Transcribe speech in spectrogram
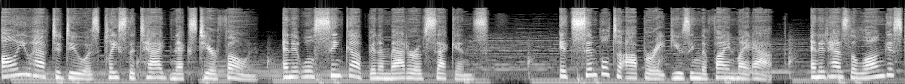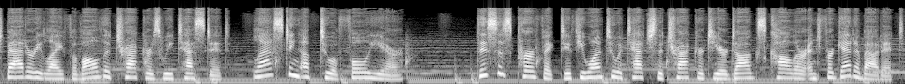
All you have to do is place the tag next to your phone, and it will sync up in a matter of seconds. It's simple to operate using the Find My app, and it has the longest battery life of all the trackers we tested, lasting up to a full year. This is perfect if you want to attach the tracker to your dog's collar and forget about it,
